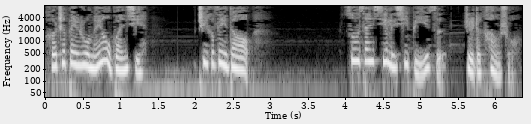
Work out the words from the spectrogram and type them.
和这被褥没有关系。这个味道。苏三吸了吸鼻子，指着炕说：“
